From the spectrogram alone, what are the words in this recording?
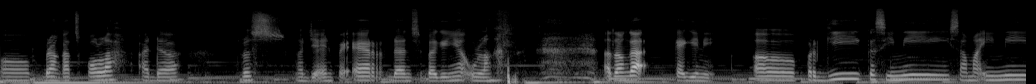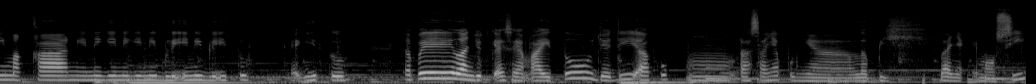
uh, berangkat sekolah ada terus ngerjain PR dan sebagainya ulangan. Atau enggak kayak gini uh, pergi ke sini sama ini makan ini gini gini beli ini beli itu. Kayak gitu. Tapi lanjut ke SMA itu jadi aku hmm, rasanya punya lebih banyak emosi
